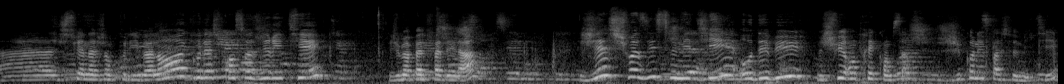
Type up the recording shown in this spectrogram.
Euh, je suis un agent polyvalent au Collège Françoise Héritier. Je m'appelle Fadela. J'ai choisi ce métier. Au début, je suis rentrée comme ça. Je ne connais pas ce métier.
